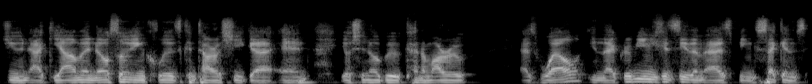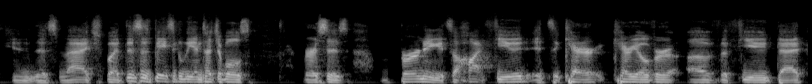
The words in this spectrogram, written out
Jun Akiyama, and also includes Kentaro Shiga and Yoshinobu Kanemaru as well in that group. And you can see them as being seconds in this match. But this is basically Untouchables versus Burning. It's a hot feud. It's a car- carryover of the feud that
